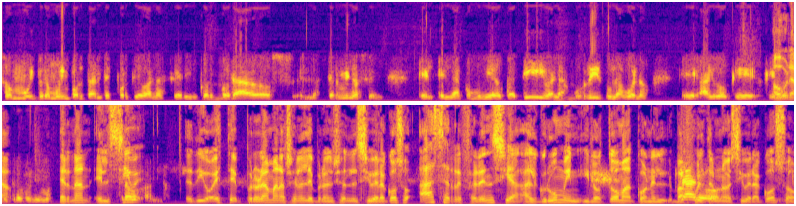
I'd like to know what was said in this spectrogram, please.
son muy pero muy importantes porque van a ser incorporados los términos en, en, la comunidad educativa, las currículas, bueno, eh, algo que, nosotros venimos Hernán, el ciber, eh, digo, este Programa Nacional de Prevención del Ciberacoso hace referencia al grooming y lo toma con el bajo el término de ciberacoso.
